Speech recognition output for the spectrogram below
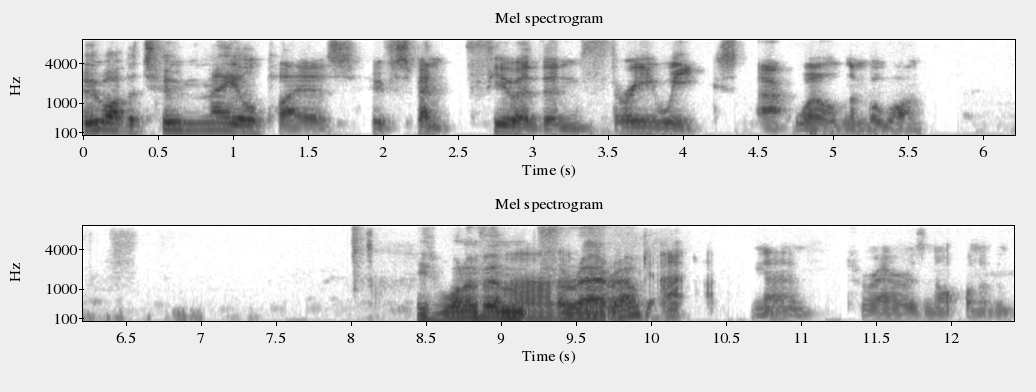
who are the two male players who've spent fewer than three weeks at world number one? Is one of them that- Ferrero? Uh, No, Ferrero is not one of them.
